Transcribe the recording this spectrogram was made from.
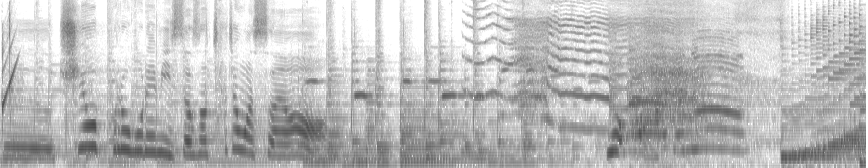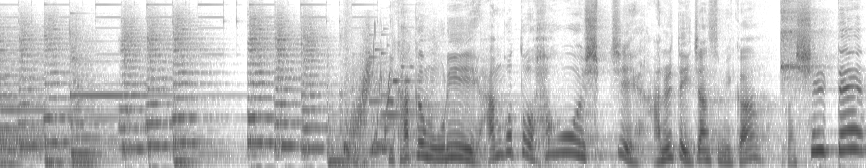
그 취업 프로그램이 있어서 찾아왔어요. 우와, 이 가끔 우리 아무것도 하고 싶지 않을 때 있지 않습니까? 쉴 때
